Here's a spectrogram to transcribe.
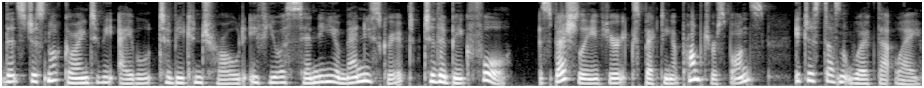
that's just not going to be able to be controlled if you are sending your manuscript to the big four, especially if you're expecting a prompt response. It just doesn't work that way.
